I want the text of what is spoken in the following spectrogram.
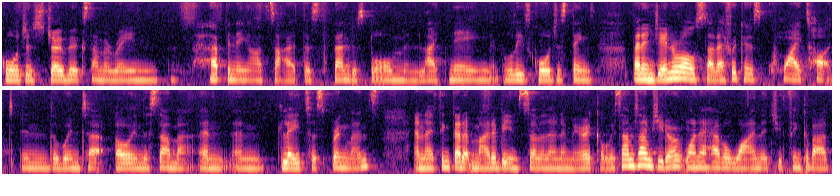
gorgeous Joburg summer rain happening outside, this thunderstorm and lightning and all these gorgeous things. But in general, South Africa is quite hot in the winter or in the summer and, and later spring months. And I think that it might have been similar in America, where sometimes you don't want to have a wine that you think about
